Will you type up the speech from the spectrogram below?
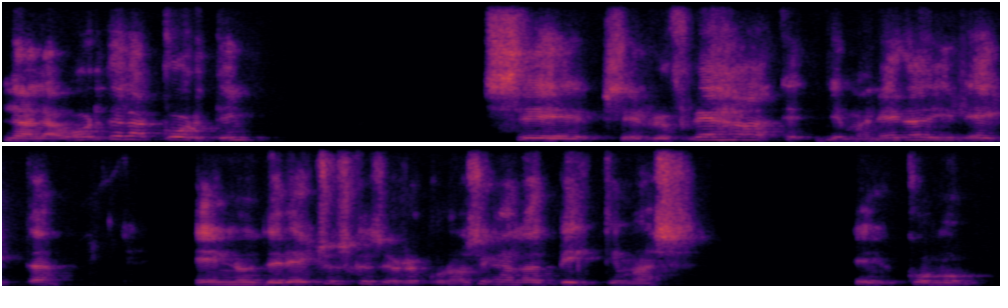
la labor de la Corte se, refleja eh, de manera directa en los derechos que se reconocen a las víctimas, eh, como,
